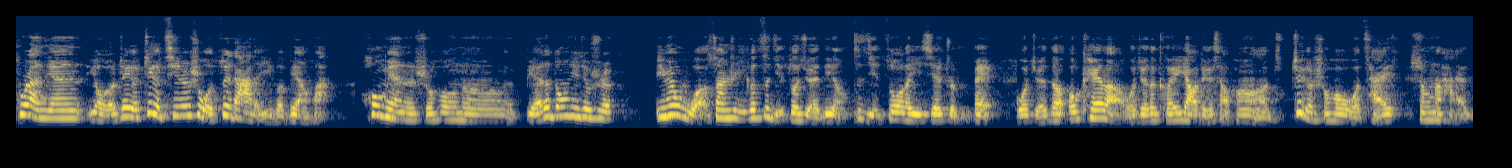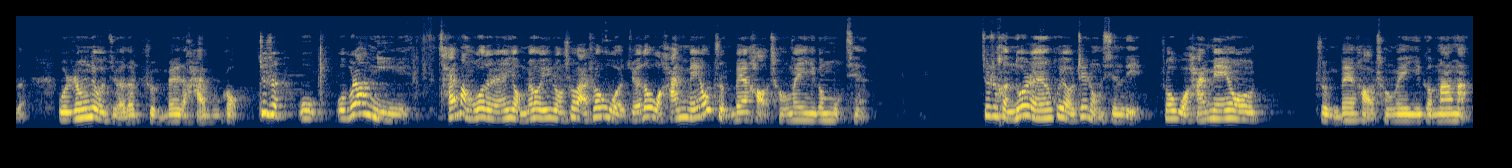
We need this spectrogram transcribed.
突然间有了这个，这个其实是我最大的一个变化。后面的时候呢，别的东西就是因为我算是一个自己做决定，自己做了一些准备，我觉得 OK 了，我觉得可以要这个小朋友了。这个时候我才生的孩子，我仍旧觉得准备的还不够。就是我我不知道你采访过的人有没有一种说法，说我觉得我还没有准备好成为一个母亲。就是很多人会有这种心理，说我还没有。准备好成为一个妈妈，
